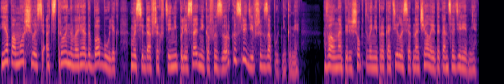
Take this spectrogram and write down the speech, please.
я поморщилась от стройного ряда бабулек, восседавших в тени полисадников и зорко следивших за путниками. Волна перешептываний прокатилась от начала и до конца деревни.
